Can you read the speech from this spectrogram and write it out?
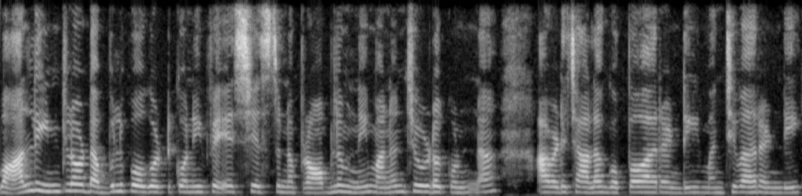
వాళ్ళు ఇంట్లో డబ్బులు పోగొట్టుకొని ఫేస్ చేస్తున్న ప్రాబ్లమ్ని మనం చూడకుండా ఆవిడ చాలా గొప్పవారండి మంచివారండి.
